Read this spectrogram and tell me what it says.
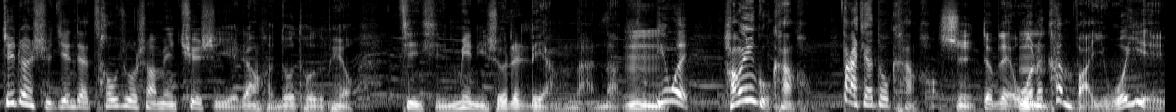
这段时间在操作上面确实也让很多投资朋友进行面临所谓的两难了、啊。嗯，因为航运股看好，大家都看好，是对不对？嗯、我的看法也我也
